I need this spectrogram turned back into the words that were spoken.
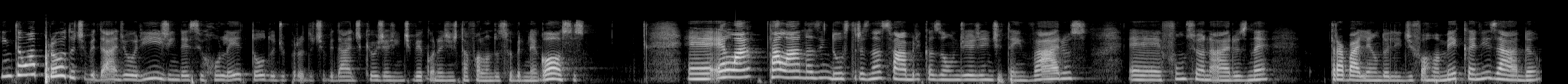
Então a produtividade, a origem desse rolê todo de produtividade que hoje a gente vê quando a gente está falando sobre negócios, é, é, lá, tá lá nas indústrias, nas fábricas, onde a gente tem vários é, funcionários, né? Trabalhando ali de forma mecanizada,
